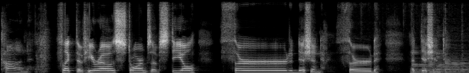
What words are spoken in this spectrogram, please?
Conflict of Heroes, Storms of Steel, third edition. Third edition.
